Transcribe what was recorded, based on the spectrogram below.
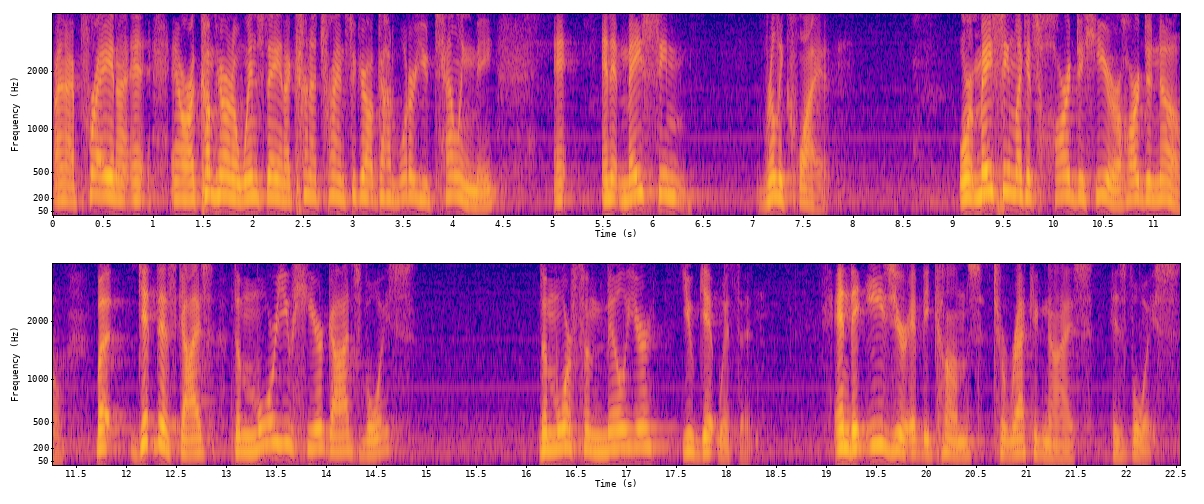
and I pray, and I, and, or I come here on a Wednesday and I kind of try and figure out, God, what are you telling me? and and it may seem really quiet. Or it may seem like it's hard to hear hard to know. But get this, guys the more you hear God's voice, the more familiar you get with it. And the easier it becomes to recognize his voice.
